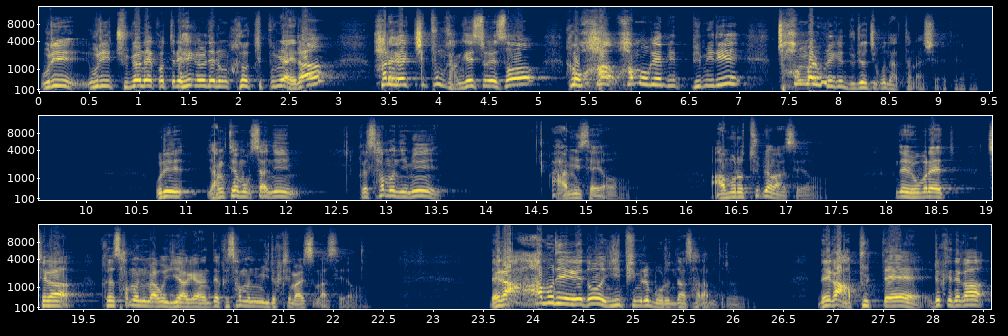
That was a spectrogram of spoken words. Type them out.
우리 우리 주변의 것들이 해결되는 그 기쁨이 아니라 하나님의 깊은 관계 속에서 그 화, 화목의 비- 비밀이 정말 우리에게 누려지고 나타나셔야 돼요. 우리 양태 목사님 그 사모님이 암이세요. 암으로 투병하세요. 근데 요번에 제가 그 사모님하고 이야기하는데 그 사모님이 이렇게 말씀하세요. 내가 아무리 얘기해도 이 비밀을 모른다 사람들은. 내가 아플 때 이렇게 내가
